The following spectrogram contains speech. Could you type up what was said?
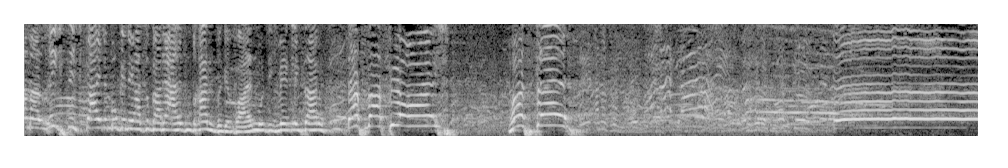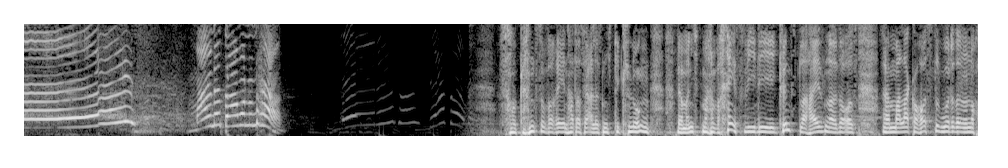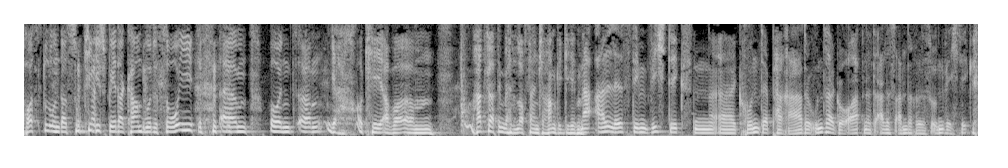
Mal richtig geile Mucke, die hat sogar der alten Transe gefallen, muss ich wirklich sagen. Das war für euch Hostel. Meine Damen und Herren. So ganz souverän hat das ja alles nicht geklungen, wenn man nicht mal weiß, wie die Künstler heißen. Also aus äh, Malaka Hostel wurde dann nur noch Hostel und das Suki, die später kam, wurde Zoe. Ähm, und ähm, ja, okay, aber ähm, hat vielleicht dem Ganzen auch seinen Charme gegeben. Na, alles dem wichtigsten äh, Grund der Parade untergeordnet. Alles andere ist unwichtig.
